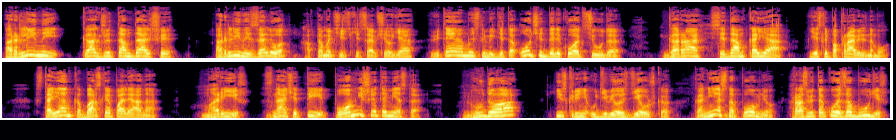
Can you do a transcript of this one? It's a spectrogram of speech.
Орлиный, как же там дальше? Орлиный залет, автоматически сообщил я, витая мыслями где-то очень далеко отсюда. Гора Седам-Кая, если по-правильному. Стоянка Барская поляна. Мариш, значит ты помнишь это место? Ну да, искренне удивилась девушка. Конечно помню, разве такое забудешь?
